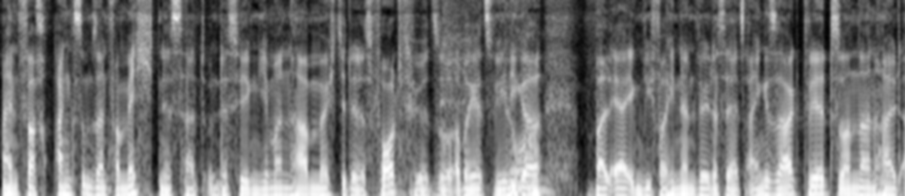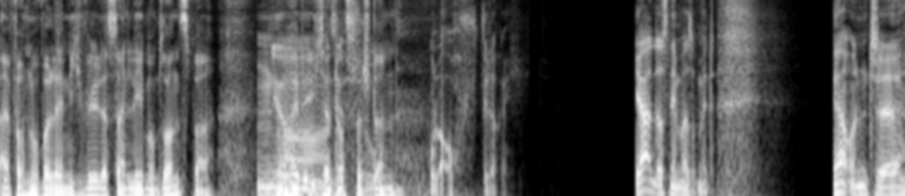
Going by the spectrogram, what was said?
einfach Angst um sein Vermächtnis hat und deswegen jemanden haben möchte, der das fortführt. So, aber jetzt weniger, weil er irgendwie verhindern will, dass er jetzt eingesagt wird, sondern halt einfach nur, weil er nicht will, dass sein Leben umsonst war. ja, so hätte ich das jetzt hast du verstanden. Wohl auch wieder recht. Ja, das nehmen wir so mit. Ja, und äh,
